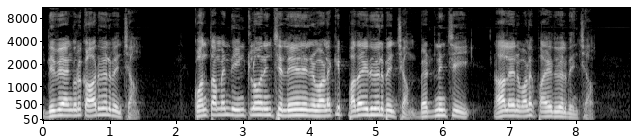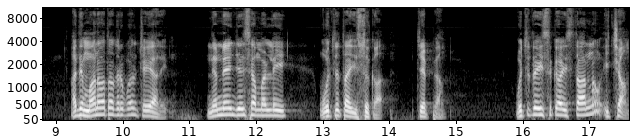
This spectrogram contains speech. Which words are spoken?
దివ్యాంగులకు ఆరు వేలు పెంచాం. కొంతమంది ఇంట్లో నుంచి లేని వాళ్ళకి పదహైదు వేలు పెంచాం. బెడ్ నుంచి రాలేని వాళ్ళకి పదహైదు వేలు పెంచాం. అది మానవతా దృక్పథం చేయాలి. నిర్ణయం చేసాం మళ్ళీ ఉచిత ఇసుక చెప్పాం. ఉచిత ఇసుక ఇస్తాను ఇచ్చాం.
